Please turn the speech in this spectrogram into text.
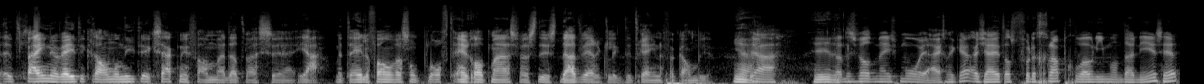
het fijne weet ik er allemaal niet exact meer van. Maar dat was, eh, ja, mijn telefoon was ontploft. En Rob Maas was dus daadwerkelijk de trainer van Cambuur. Ja, Ja, heerlijk. dat is wel het meest mooie eigenlijk. Hè? Als jij het als voor de grap gewoon iemand daar neerzet.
